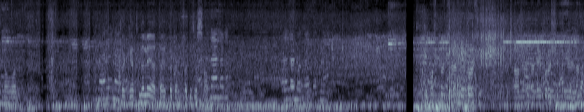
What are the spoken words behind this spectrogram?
नव्वद. झालं ना? तर घेतलेलं आहे आता इथं गणपतीचं सामान झालं ना झालं मग आता मस्त छान आता डेकोरेशन घ्यायला.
